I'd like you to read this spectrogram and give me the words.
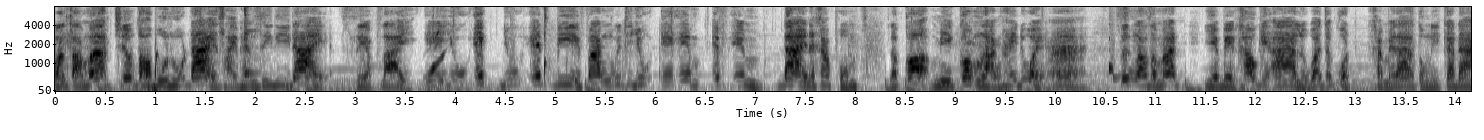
มันสามารถเชื่อมต่อบลูทูธได้ใส่แผ่นซีดีได้ เสียบสาย AUX USB ฟังวิทยุ AM FM ได้นะครับผม แล้วก็มีกล้องหลังให้ด้วยอ่าซึ่งเราสามารถเหยียบเบรกเข้าเกียร์ R หรือว่าจะกดคาเมราตรงนี้ก็ได้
